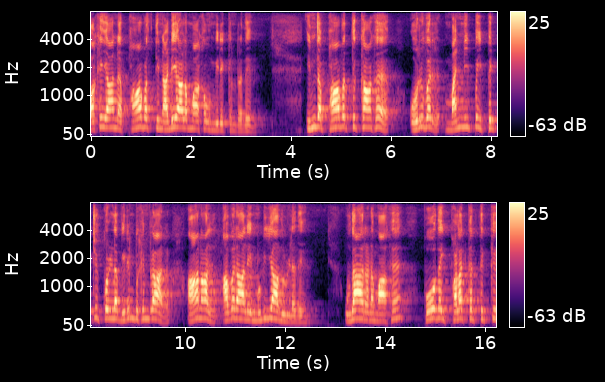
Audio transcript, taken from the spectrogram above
வகையான பாவத்தின் அடையாளமாகவும் இருக்கின்றது. இந்த பாவத்துக்காக ஒருவர் மன்னிப்பை பெற்றுக்கொள்ள விரும்புகின்றார் ஆனால் அவராலே முடியாதுள்ளது. உதாரணமாக போதை பழக்கத்துக்கு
